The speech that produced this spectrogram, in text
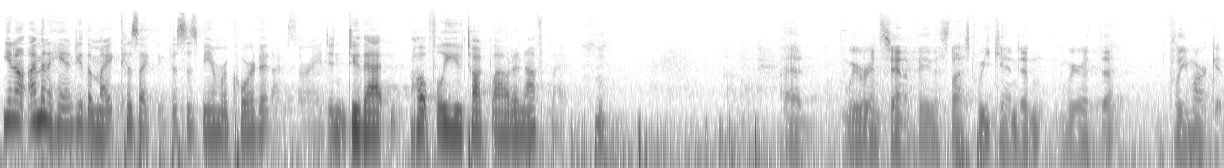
You know, I'm going to hand you the mic because I think this is being recorded. I'm sorry I didn't do that. Hopefully, you talked loud enough, but. um, had, we were in Santa Fe this last weekend, and we were at the flea market,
